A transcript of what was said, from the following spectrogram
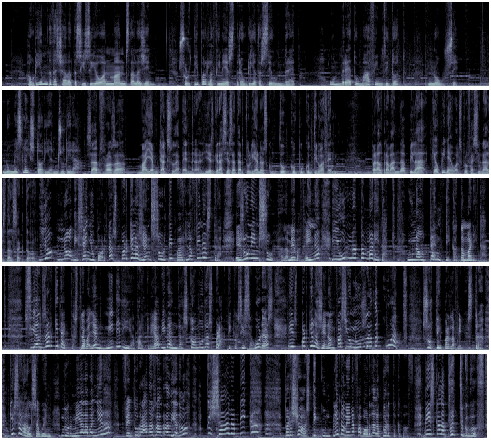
Hauríem de deixar la decisió en mans de la gent? Sortir per la finestra hauria de ser un dret? Un dret humà fins i tot? No ho sé. Només la història ens ho dirà. Saps, Rosa, mai em canso d'aprendre i és gràcies a tertulianos com tu que ho puc continuar fent. Per altra banda, Pilar, què opineu els professionals del sector? Jo no dissenyo portes perquè la gent surti per la finestra. És un insult a la meva feina i una temeritat, una autèntica temeritat. Si els arquitectes treballem nit i dia per crear vivendes còmodes, pràctiques i segures, és perquè la gent en faci un ús adequat. Sortir per la finestra. Què serà el següent? Dormir a la banyera? Fer torrades al radiador? Pixar a la pica? Per això estic completament a favor de la Porta Cabuf. Visca la Porta Cabuf!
